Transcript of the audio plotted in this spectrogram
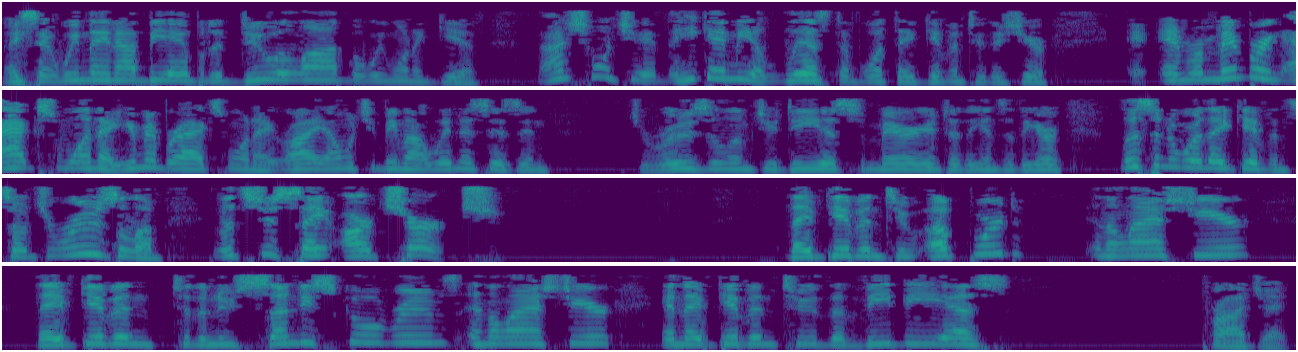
They said, We may not be able to do a lot, but we want to give. I just want you, he gave me a list of what they've given to this year. And remembering Acts 1 8, you remember Acts 1 8, right? I want you to be my witnesses in Jerusalem, Judea, Samaria, and to the ends of the earth. Listen to where they've given. So, Jerusalem, let's just say our church. They've given to Upward in the last year. They've given to the new Sunday school rooms in the last year. And they've given to the VBS project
